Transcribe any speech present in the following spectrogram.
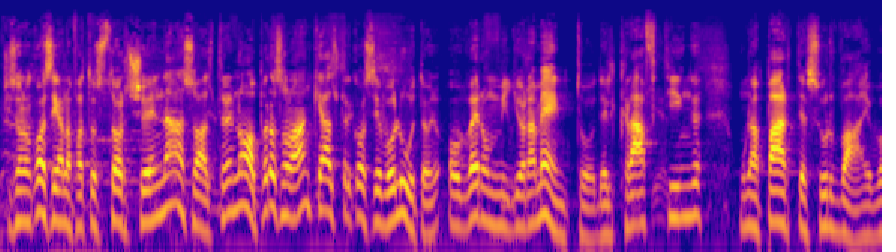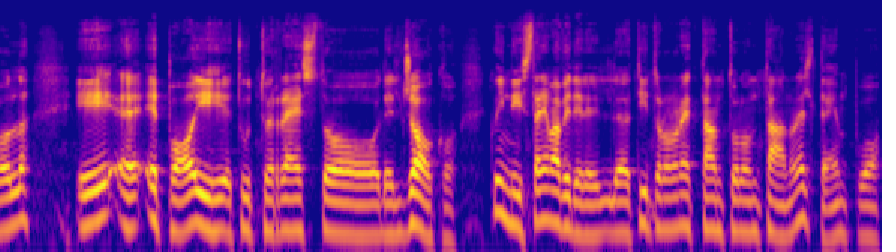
Ci sono cose che hanno fatto storcere il naso, altre no, però sono anche altre cose evolute, ovvero un miglioramento del crafting, una parte survival e, eh, e poi tutto il resto del gioco. Quindi staremo a vedere, il titolo non è tanto lontano nel tempo,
